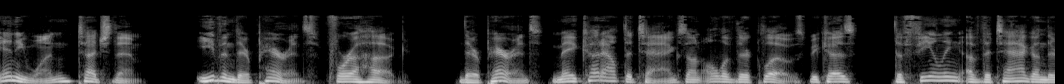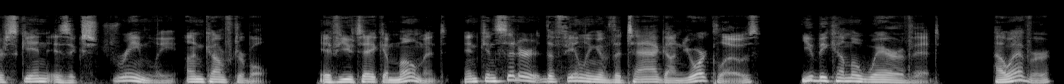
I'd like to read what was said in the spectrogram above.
anyone touch them even their parents, for a hug. Their parents may cut out the tags on all of their clothes because the feeling of the tag on their skin is extremely uncomfortable. If you take a moment and consider the feeling of the tag on your clothes, you become aware of it. However,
